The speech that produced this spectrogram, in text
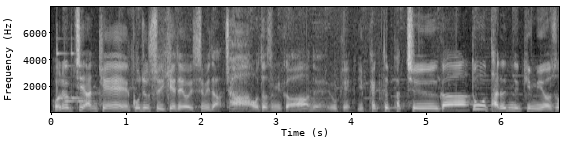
어렵지 않게 꽂을 수 있게 되어 있습니다. 자 어떻습니까? 네 이렇게 effect parts가 또 다른 느낌이어서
